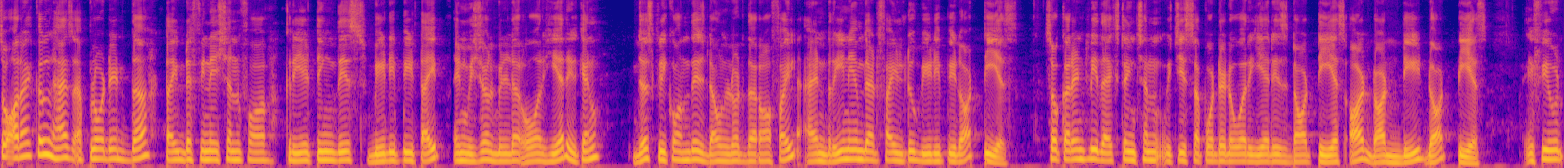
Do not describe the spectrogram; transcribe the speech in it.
So Oracle has uploaded the type definition for creating this BDP type in Visual Builder over here. You can just click on this download the raw file and rename that file to bdp.ts so currently the extension which is supported over here is .ts or .d.ts if you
